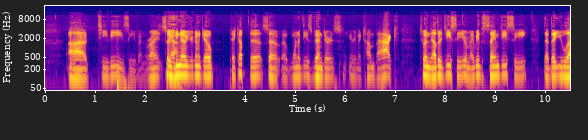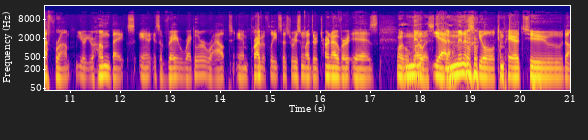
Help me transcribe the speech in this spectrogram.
uh, TVs, even right. So Yeah. you know you're going to go pick up this at at one of these vendors. You're going to come back to another DC or maybe the same DC that, that you left from your your home base, and it's a very regular route. And private fleets, that's the reason why their turnover is One of the min- lowest, Yeah, yeah. minuscule compared to the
